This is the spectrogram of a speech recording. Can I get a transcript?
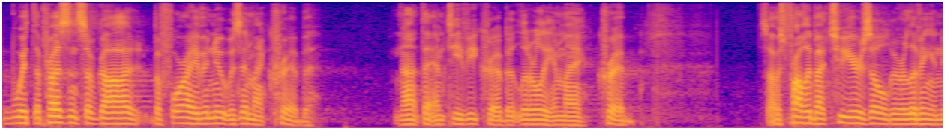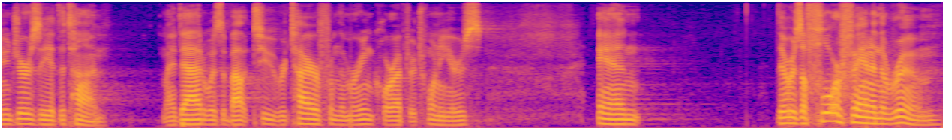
with the presence of God before I even knew it was in my crib. Not the MTV crib, but literally in my crib. So I was probably about two years old. We were living in New Jersey at the time. My dad was about to retire from the Marine Corps after 20 years. And there was a floor fan in the room.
